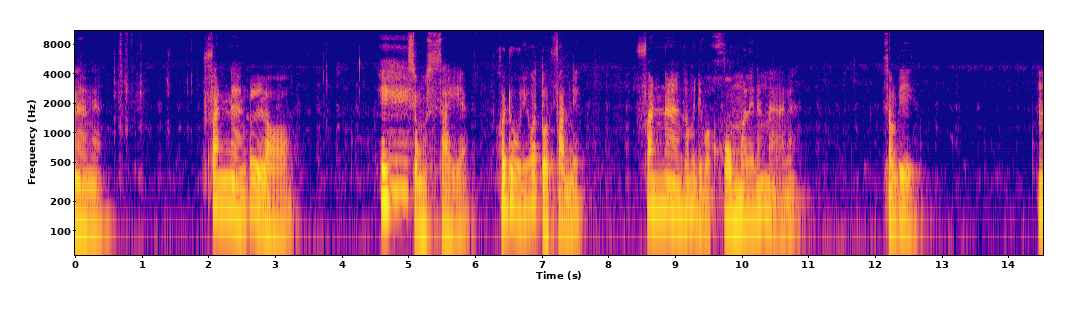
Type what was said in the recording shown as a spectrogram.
นางอะ ฟันนางก็หลอ เอ๊สงสัยอะเขาดูดิว่าตรวจฟันดิฟันนางก็ไม่ได้ว่าคมอะไรนักหนานะซอมบี้อื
